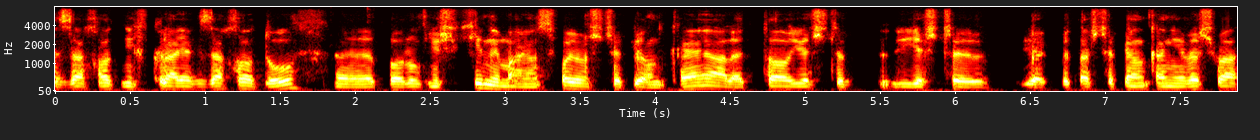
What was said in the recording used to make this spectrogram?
zachodnich w krajach zachodu, bo również Chiny mają swoją szczepionkę, ale to jeszcze, jeszcze jakby ta szczepionka nie weszła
